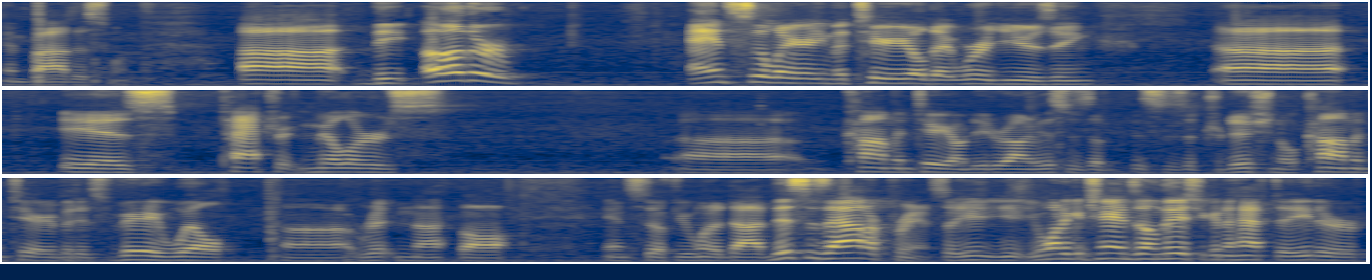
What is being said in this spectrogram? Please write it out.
and buy this one. Uh, the other ancillary material that we're using uh, is Patrick Miller's uh, commentary on Deuteronomy. This is a this is a traditional commentary, but it's very well uh, written, I thought. And so if you want to dive, this is out of print. So you, you, you want to get your hands on this, you're going to have to either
